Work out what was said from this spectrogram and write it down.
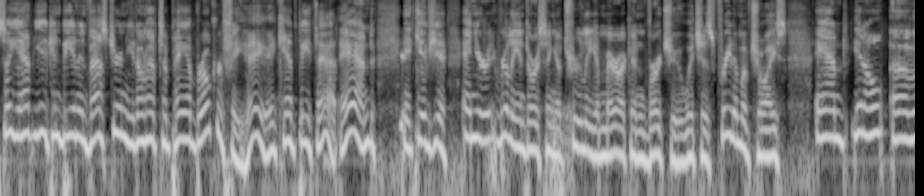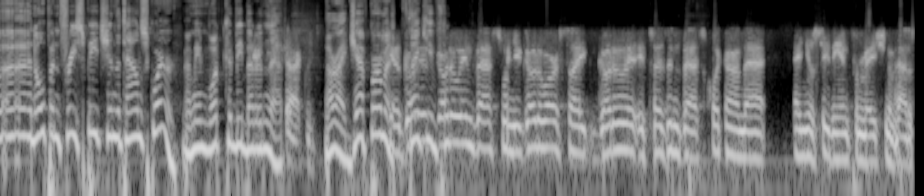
So you have you can be an investor and you don't have to pay a broker fee. Hey, you can't beat that. And it gives you and you're really endorsing a truly American virtue, which is freedom of choice and you know uh, an open free speech in the town square. I mean, what could be better than that? Exactly. All right, Jeff Bermant, Yeah, thank to, you go for to invest. When you go to our site, go to it. It says invest. Click on that, and you'll see the information of how to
